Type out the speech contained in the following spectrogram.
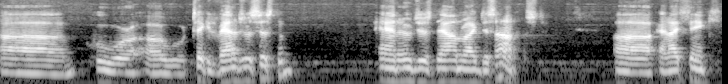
um, who are, uh, will take advantage of the system, and who just downright dishonest. Uh, and I think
